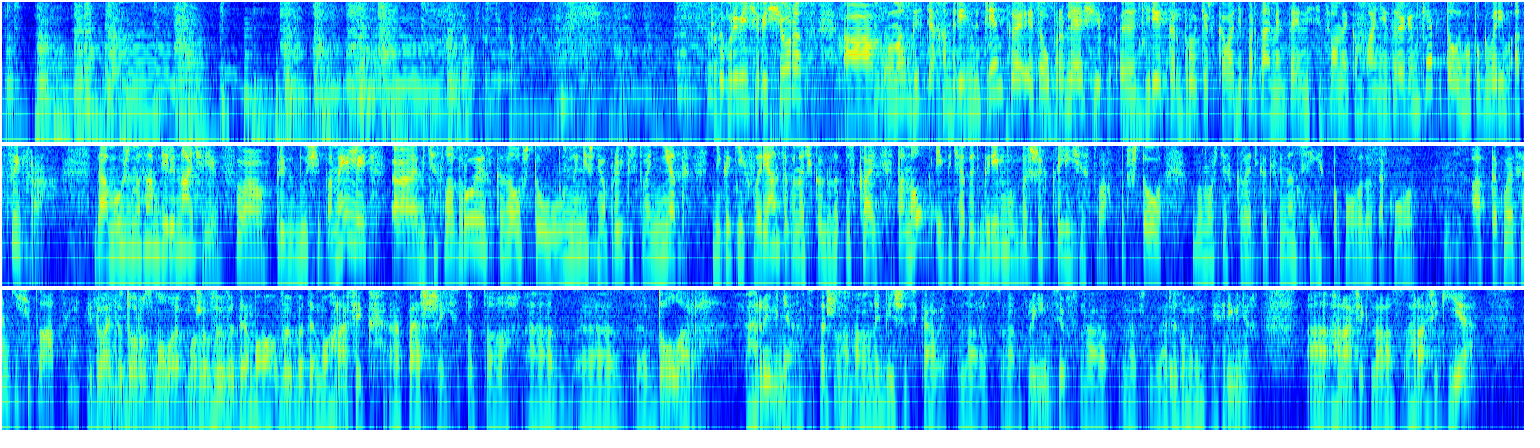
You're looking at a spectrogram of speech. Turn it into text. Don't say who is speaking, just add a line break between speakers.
Третя камера?
Добрый вечер еще раз. А, У нас в гостях Андрей Дмитренко, это управляющий э, директор брокерского департамента инвестиционной компании Dragon Capital, и мы поговорим о цифрах. Да, мы уже на самом деле начали в, э, в предыдущей панели. Э, Вячеслав Рой сказал, что у нынешнего правительства нет никаких вариантов, иначе как запускать станок и печатать гривну в больших количествах. Вот что вы можете сказать как финансист по поводу такого, от такої оцінки ситуації.
І давайте до розмови може виведемо, виведемо графік е, перший, тобто е, е, долар. Гривня це те, що напевно найбільше цікавить зараз українців на, на, на різноманітних рівнях. Графік зараз графік є.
